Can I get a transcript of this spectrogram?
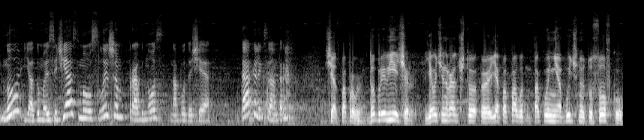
Ну, я думаю, сейчас мы услышим прогноз на будущее. Так, Александр? Сейчас попробуем. Добрый вечер. Я очень рад, что э, я попал вот на такую необычную тусовку.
